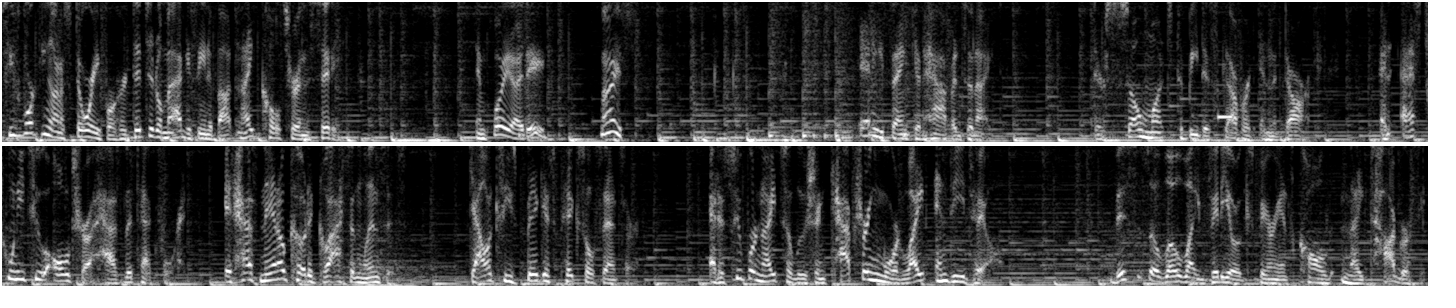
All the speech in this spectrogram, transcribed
She's working on a story for her digital magazine about night culture in the city. Employee ID? Nice. Anything can happen tonight. There's so much to be discovered in the dark, and S22 Ultra has the tech for it. It has nano-coated glass and lenses, Galaxy's biggest pixel sensor, and a super night solution capturing more light and detail. This is a low-light video experience called nightography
